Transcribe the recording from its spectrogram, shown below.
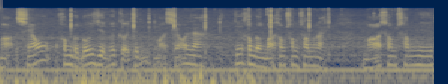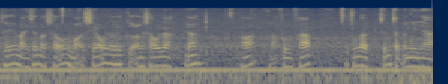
Mở xéo không được đối diện với cửa trên mở xéo ra, chứ không được mở song song song này mở song song như thế này rất là xấu. Mở xéo ra cái cửa đằng sau ra nhé đó, là phương pháp để chúng ta chấn chặt ngôi nhà.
